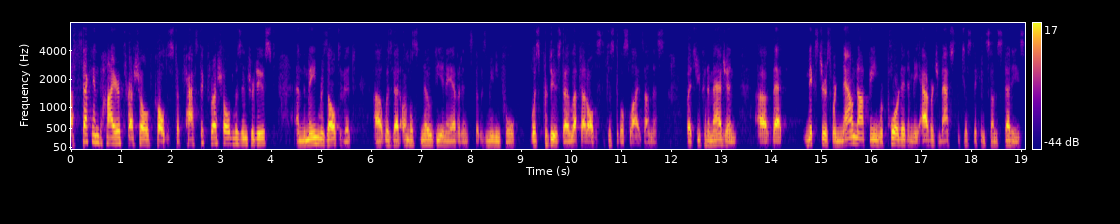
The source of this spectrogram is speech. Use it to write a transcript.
a second higher threshold called a stochastic threshold was introduced, and the main result of it uh, was that almost no DNA evidence that was meaningful was produced. I left out all the statistical slides on this, but you can imagine uh, that mixtures were now not being reported, and the average match statistic in some studies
